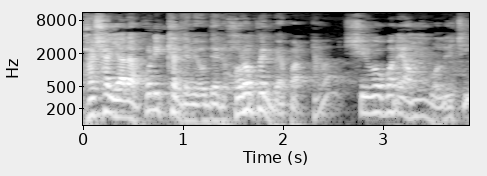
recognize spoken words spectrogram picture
ভাষা যারা পরীক্ষা দেবে ওদের হরফের ব্যাপারটা, সে ব্যাপারে আমি বলেছি,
